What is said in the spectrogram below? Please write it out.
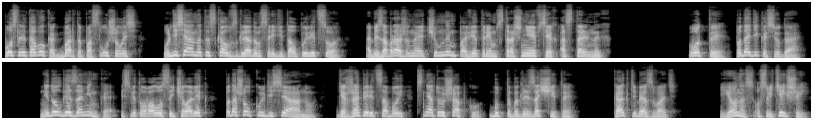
После того, как Барта послушалась, Ульдисян отыскал взглядом среди толпы лицо, обезображенное чумным поветрием страшнее всех остальных. «Вот ты, подойди-ка сюда». Недолгая заминка, и светловолосый человек подошел к Ульдисиану, держа перед собой снятую шапку, будто бы для защиты. «Как тебя звать?» «Йонас, о святейший».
